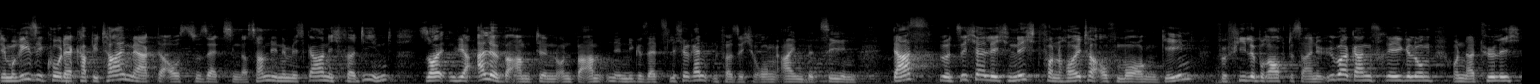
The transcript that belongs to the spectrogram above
dem Risiko der Kapitalmärkte auszusetzen, das haben die nämlich gar nicht verdient, sollten wir alle Beamtinnen und Beamten in die gesetzliche Rentenversicherung einbeziehen. Das wird sicherlich nicht von heute auf morgen gehen. Für viele braucht es eine Übergangsregelung. Und natürlich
